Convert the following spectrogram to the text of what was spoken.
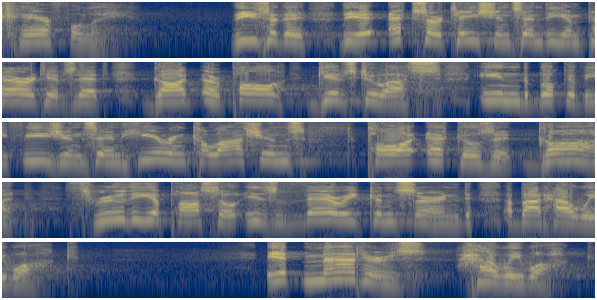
carefully. These are the, the exhortations and the imperatives that God or Paul gives to us in the book of Ephesians. And here in Colossians, Paul echoes it. God, through the apostle, is very concerned about how we walk. It matters how we walk.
